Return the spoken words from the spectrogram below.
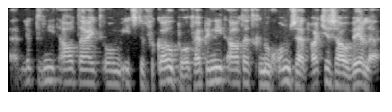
uh, lukt het niet altijd om iets te verkopen. Of heb je niet altijd genoeg omzet wat je zou willen.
